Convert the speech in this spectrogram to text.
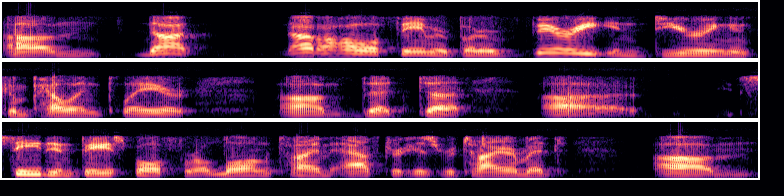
Um, not not a Hall of Famer, but a very endearing and compelling player um, that uh, uh, stayed in baseball for a long time after his retirement. Um,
